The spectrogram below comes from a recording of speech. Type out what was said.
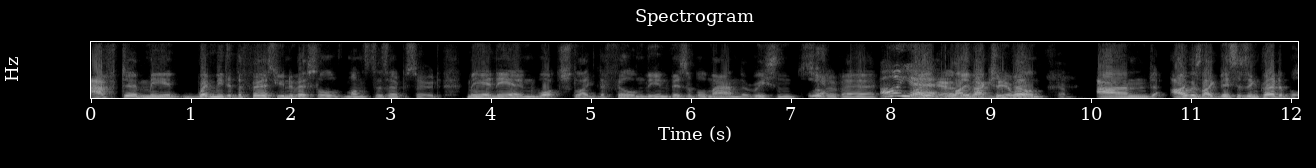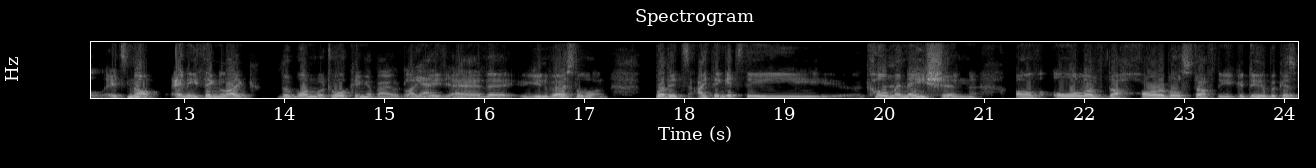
after me and when we did the first Universal Monsters episode, me and Ian watched like the film The Invisible Man, the recent sort Yeah. of uh, Oh li- yeah. Yeah, live action film. Yeah. and I was like, "This is incredible." It's not anything like the one we're talking about, like Yeah. the, uh, the Universal one, but it's. I think it's the culmination of all of the horrible stuff that you could do because.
